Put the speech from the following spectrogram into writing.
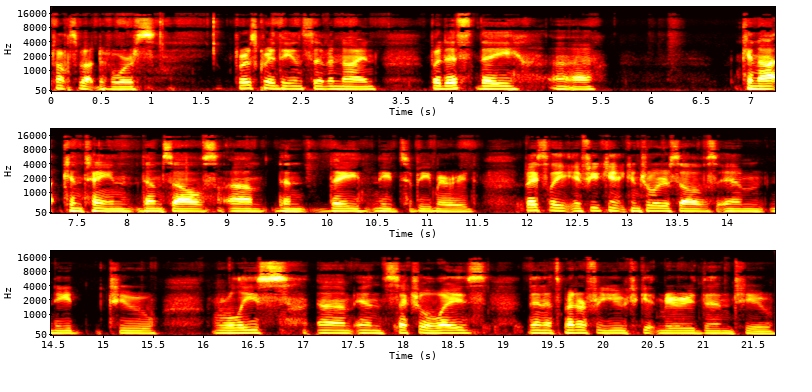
talks about divorce. First Corinthians 7, 9, but if they uh, cannot contain themselves, um, then they need to be married. Basically, if you can't control yourselves and need to release um, in sexual ways, then it's better for you to get married than to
